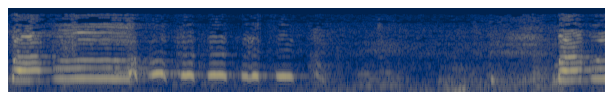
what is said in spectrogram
பாபு! பாபு!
